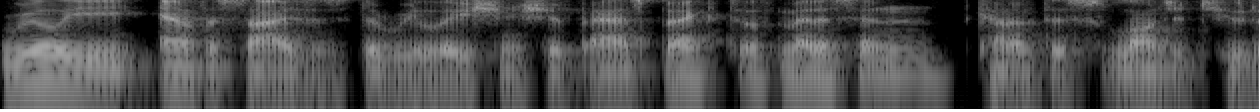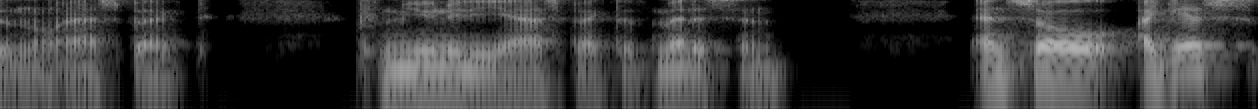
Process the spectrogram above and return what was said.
really emphasizes the relationship aspect of medicine, kind of this longitudinal aspect, community aspect of medicine. And so I guess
